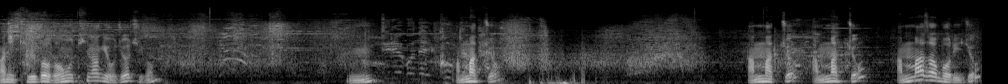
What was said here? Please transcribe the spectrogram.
아니 딜도 너무 티나게 오죠 지금? 음? 안 맞죠? 안 맞죠? 안 맞죠? 안 맞아버리죠?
